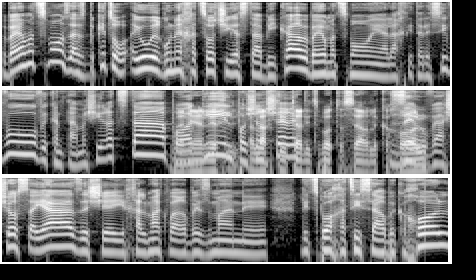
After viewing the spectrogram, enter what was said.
וביום עצמו, זה, אז בקיצור, היו ארגוני חצות שהיא עשתה בעיקר, וביום עצמו אה, הלכתי איתה לסיבוב, וקנתה מה שהיא רצתה, פה הגיל, פה הלכתי שרשרת. איתה לצבוט את השיער לכחול. זהו, והשוס היה זה שהיא חלמה כבר הרבה זמן אה, לצבוע חצי שיער בכחול.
